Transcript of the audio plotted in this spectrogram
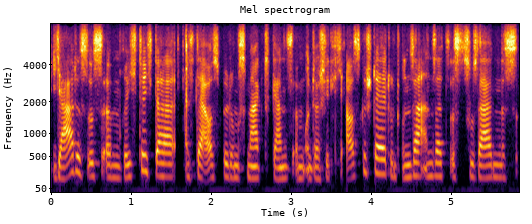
Ja, das ist ähm, richtig. Da ist der Ausbildungsmarkt ganz ähm, unterschiedlich ausgestellt. Und unser Ansatz ist zu sagen, dass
